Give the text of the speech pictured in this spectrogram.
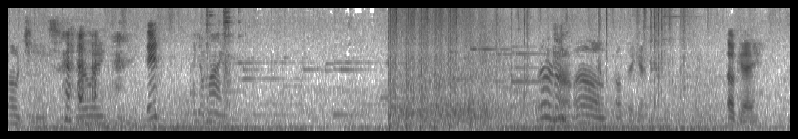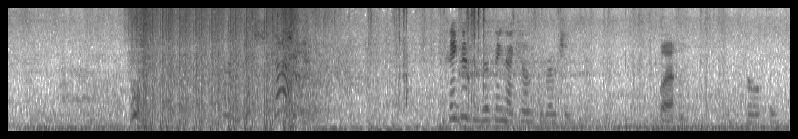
oh jeez. Really? this, I don't mind. I don't know. Well, I'll take it. Okay. Son of a bitch, die! I think this is the thing that kills the roaches. What? The the- the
